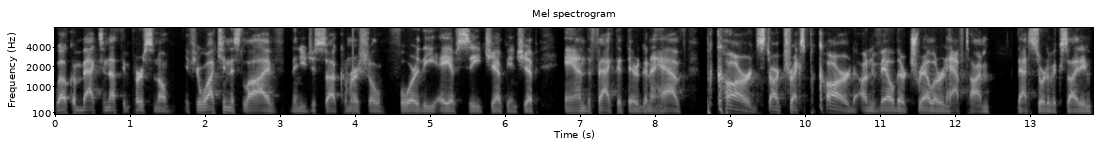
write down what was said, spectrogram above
Welcome back to Nothing Personal. If you're watching this live, then you just saw a commercial for the AFC Championship and the fact that they're going to have Picard, Star Trek's Picard, unveil their trailer at halftime. That's sort of exciting.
